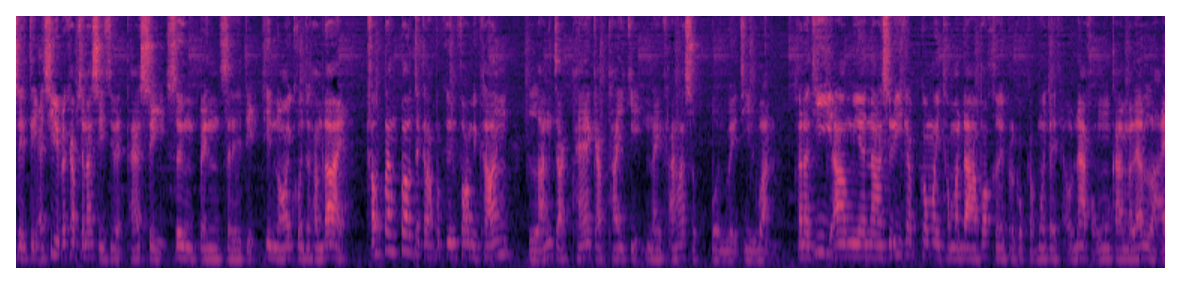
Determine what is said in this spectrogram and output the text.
สถิติอาชีพนะครับชนะ 41 แพ้ 4 ซึ่งเป็นสถิติที่น้อยคนจะทำได้ เขาตั้งเป้าจะกลับมาคืนฟอร์มอีกครั้ง หลังจากแพ้กับไทกิในครั้งล่าสุดบนเวทีวัน ขณะที่อาเมียนาซิรีครับก็ไม่ธรรมดาเพราะเคยประกบกับมวยไทยแถวหน้าของวงการมาแล้วหลาย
